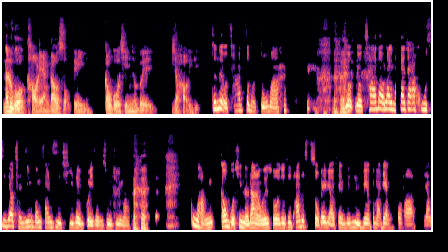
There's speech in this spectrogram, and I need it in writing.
那如果考量到手背，高国庆会不会比较好一点？真的有差这么多吗？有有差到让大家忽视掉陈金峰三四七这个鬼神数据吗？护航高国庆的当然会说，就是他的手背表现就是没有办法量化啊，怎样？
